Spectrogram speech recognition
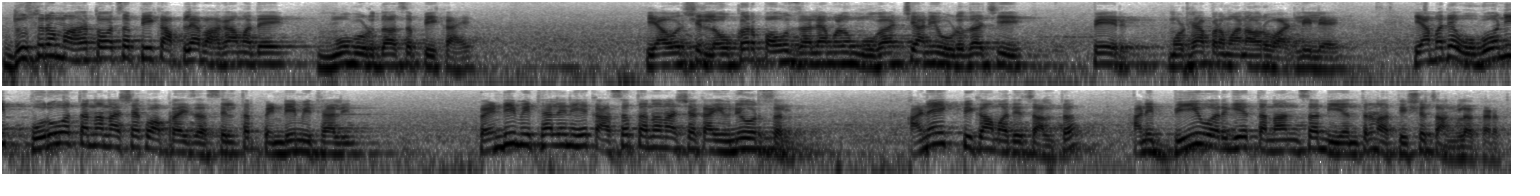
दुसरं महत्त्वाचं पीक आपल्या भागामध्ये मूग उडदाचं पीक आहे. यावर्षी लवकर पाऊस झाल्यामुळं मुगाची आणि उडदाची पेर मोठ्या प्रमाणावर वाढलेली आहे. यामध्ये उगवणी पूर्व तणनाशक वापरायचं असेल तर पेंडीमिथॅलिन पेंडीमिथॅलिन हे एक असं तणनाशक आहे युनिव्हर्सल अनेक पिकामध्ये चालतं आणि बी वर्गीय तणांचं नियंत्रण अतिशय चांगलं करतं.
